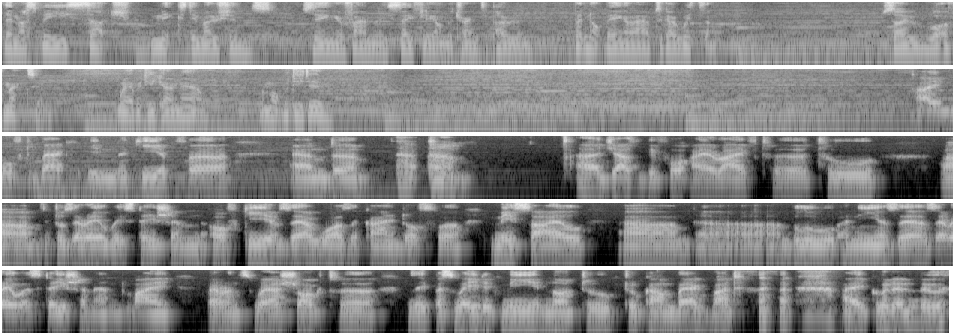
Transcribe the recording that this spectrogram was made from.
There must be such mixed emotions seeing your family safely on the train to Poland, but not being allowed to go with them. So, what of Maxim? Where would he go now? And what would he do? I moved back in Kiev uh, and um, uh, just before I arrived uh, to um, to the railway station of Kiev, there was a kind of uh, missile um, uh, blew near the, the railway station, and my parents were shocked. Uh, they persuaded me not to, to come back, but I couldn't do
